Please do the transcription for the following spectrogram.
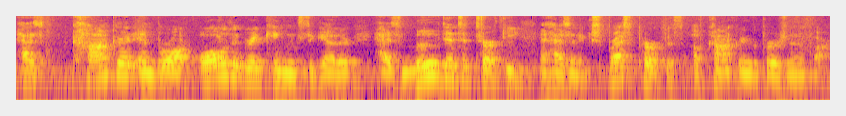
has conquered and brought all of the Greek kingdoms together, has moved into Turkey, and has an express purpose of conquering the Persian Empire.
